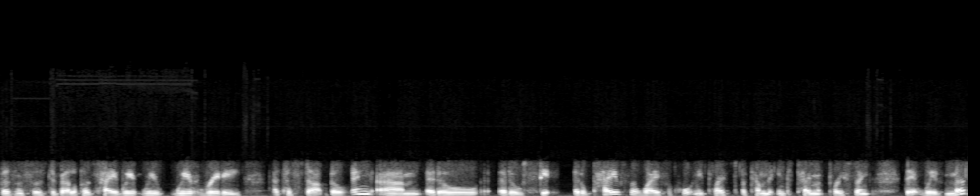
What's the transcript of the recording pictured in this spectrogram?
businesses, developers, hey, we, we, we're ready uh, to start building. Um, it'll it'll set it'll pave the way for Courtenay Place to become the entertainment precinct that we've missed.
